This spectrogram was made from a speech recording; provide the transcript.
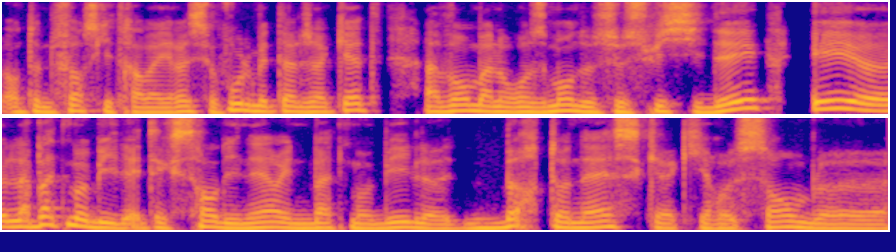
Anton First qui travaillerait sur Full Metal Jacket avant malheureusement de se suicider. Et euh, la Batmobile est extraordinaire, une Batmobile burtonesque qui ressemble euh,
